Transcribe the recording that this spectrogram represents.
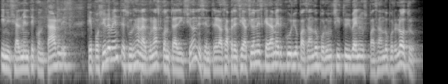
inicialmente contarles que posiblemente surjan algunas contradicciones entre las apreciaciones que da Mercurio pasando por un sitio y Venus pasando por el otro.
